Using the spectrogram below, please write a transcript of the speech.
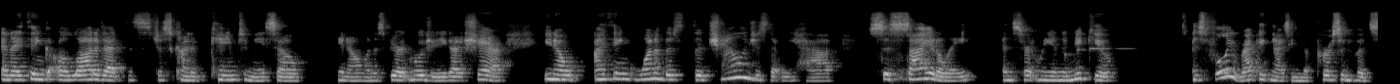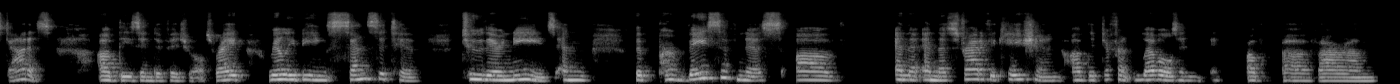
and I think a lot of that this just kind of came to me. So, you know, when the spirit moves you, you got to share. You know, I think one of the, the challenges that we have societally, and certainly in the NICU, is fully recognizing the personhood status of these individuals, right? Really being sensitive to their needs and the pervasiveness of and the, and the stratification of the different levels in, of, of our um,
